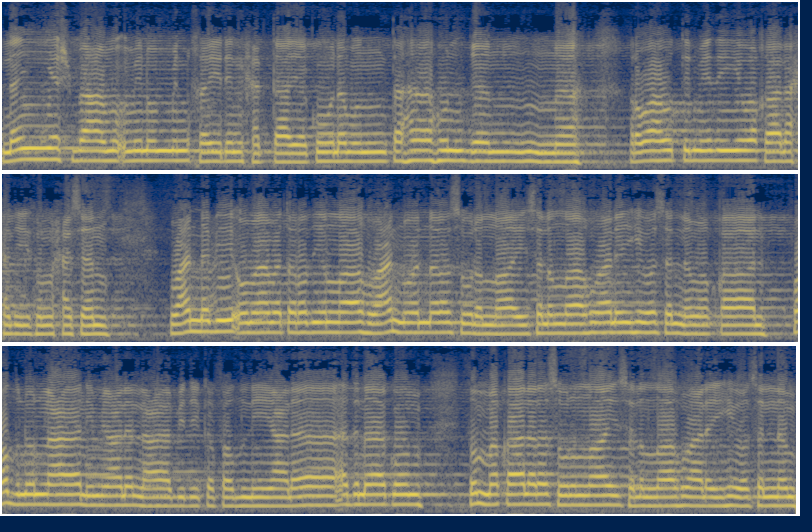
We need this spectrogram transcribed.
لن يشبع مؤمن من خير حتى يكون منتهاه الجنة. رواه الترمذي وقال حديث حسن. وعن أبي أمامة رضي الله عنه أن رسول الله صلى الله عليه وسلم قال فضل العالم على العابد كفضلي على أدناكم. ثم قال رسول الله صلى الله عليه وسلم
